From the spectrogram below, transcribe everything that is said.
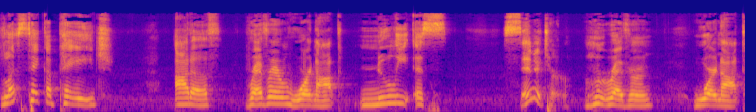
Let's take a page out of Reverend Warnock, newly Senator Reverend Warnock,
